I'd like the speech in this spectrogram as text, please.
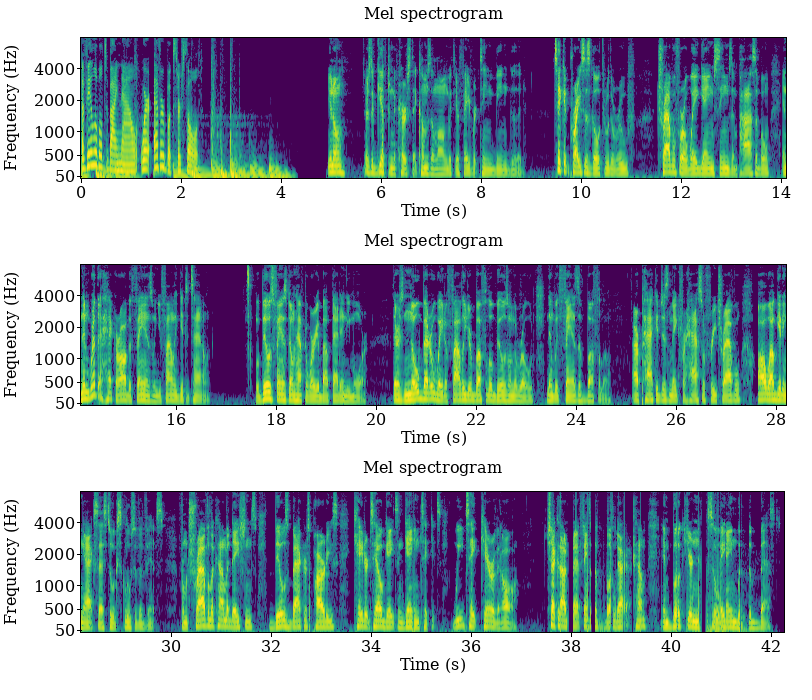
Available to buy now wherever books are sold. You know, there's a gift and a curse that comes along with your favorite team being good. Ticket prices go through the roof. Travel for away games seems impossible. And then where the heck are all the fans when you finally get to town? Well, Bills fans don't have to worry about that anymore. There's no better way to follow your Buffalo Bills on the road than with Fans of Buffalo. Our packages make for hassle free travel, all while getting access to exclusive events. From travel accommodations, Bills backers parties, catered tailgates, and game tickets, we take care of it all. Check us out at fansofbuffalo.com and book your next away game with the best.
